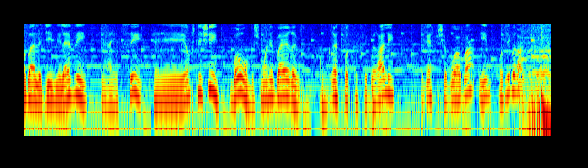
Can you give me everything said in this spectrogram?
רבה לג'ימי לוי מה-IFC. אה, יום שלישי, בואו, בשמונה בערב, קונגרס פודקאסט ליברלי. נפגש בשבוע הבא עם עוד ליברל.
